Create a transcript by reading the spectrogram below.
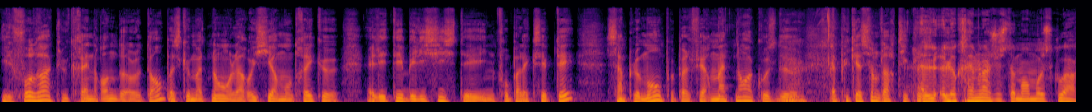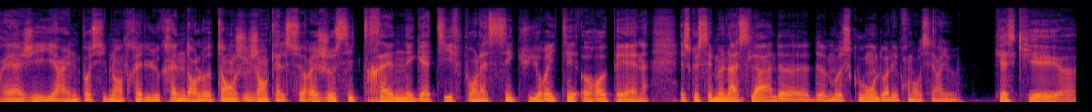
il faudra que l'Ukraine rentre dans l'OTAN parce que maintenant la Russie a montré qu'elle était belliciste et il ne faut pas l'accepter. Simplement, on ne peut pas le faire maintenant à cause de mmh. l'application de l'article. Le, Kremlin, justement, Moscou a réagi hier à une possible entrée de l'Ukraine dans l'OTAN, jugeant qu'elle serait, je cite, très négative pour la sécurité européenne. Est-ce que ces menaces-là de, Moscou, on doit les prendre au sérieux? Qu'est-ce qui est euh,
